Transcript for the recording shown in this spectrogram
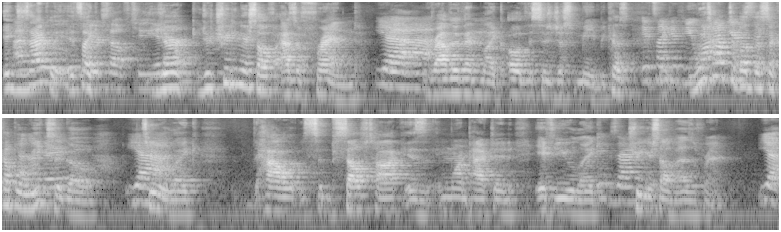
exactly. It's like yourself too, you you're know? you're treating yourself as a friend Yeah. rather than like, oh, this is just me. Because It's like if you we want talked about this a couple weeks other- ago. Yeah. too like how self talk is more impacted if you like Exactly. treat yourself as a friend. Yeah,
